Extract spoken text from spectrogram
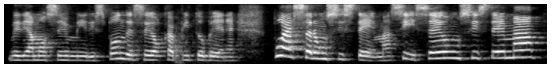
Vediamo se mi risponde, se ho capito bene. Può essere un sistema, sì, se è un sistema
